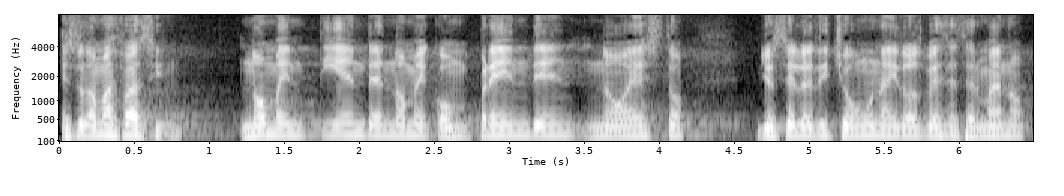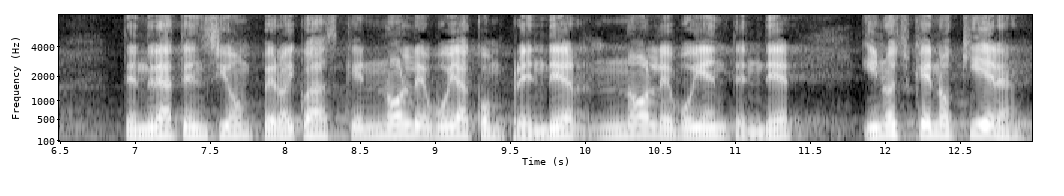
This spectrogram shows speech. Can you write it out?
Eso es lo más fácil. No me entienden, no me comprenden, no esto. Yo se lo he dicho una y dos veces, hermano, tendré atención, pero hay cosas que no le voy a comprender, no le voy a entender. Y no es que no quieran,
